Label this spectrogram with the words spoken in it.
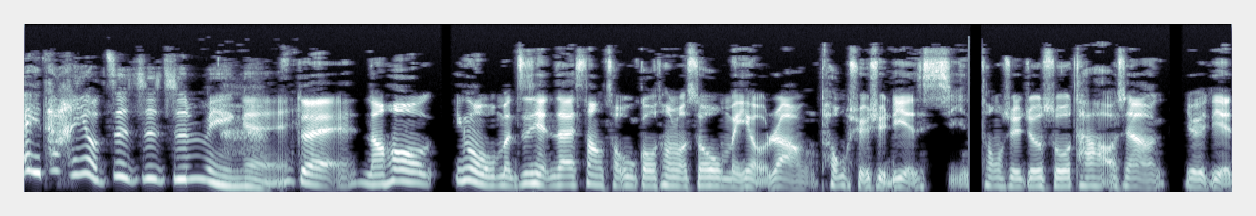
哎、欸，他很有自知之明哎。对，然后因为我们之前在上宠物沟通的时候，我们有让同学去练习，同学就说他好像有一点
